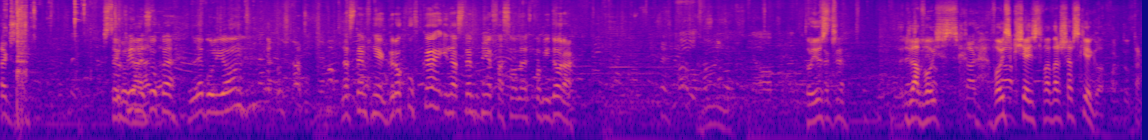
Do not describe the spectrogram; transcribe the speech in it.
Także Z tego gotujemy gara. zupę le bouillon, następnie grochówkę i następnie fasolę w pomidorach. To jest Także dla wojsk, Tak. wojsk księstwa warszawskiego. tak.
